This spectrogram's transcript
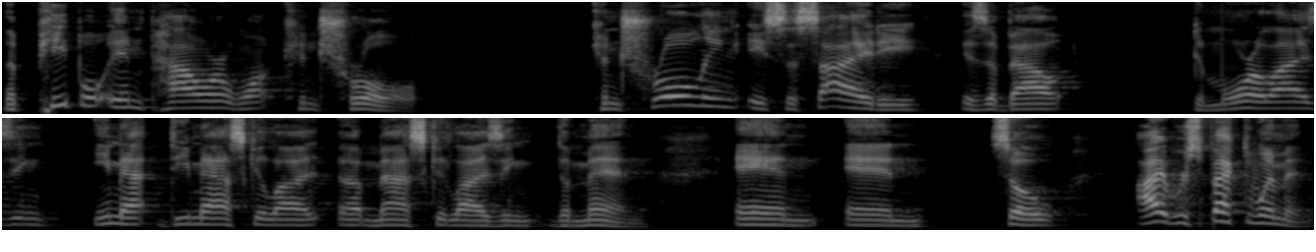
The people in power want control. Controlling a society is about demoralizing, ema- demasculizing uh, the men. And and So I respect women.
